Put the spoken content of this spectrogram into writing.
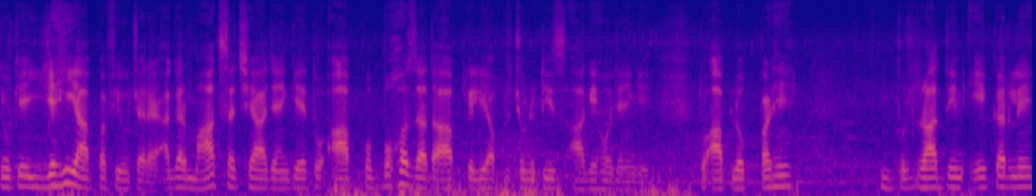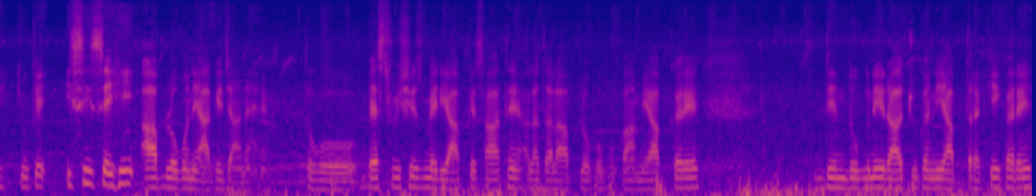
क्योंकि यही आपका फ्यूचर है। अगर मार्क्स अच्छे आ जाएँगे तो आपको बहुत ज़्यादा आपके लिए अपॉर्चुनिटीज़ आगे हो जाएँगी। तो आप लोग पढ़ें, रात दिन एक कर लें, क्योंकि इसी से ही आप लोगों ने आगे जाना है। तो बेस्ट विशेज़ मेरी आपके साथ हैं। अल्लाह ताला आप लोगों को कामयाब करे। दिन दुगनी, रात चुगनी आप तरक्की करें।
